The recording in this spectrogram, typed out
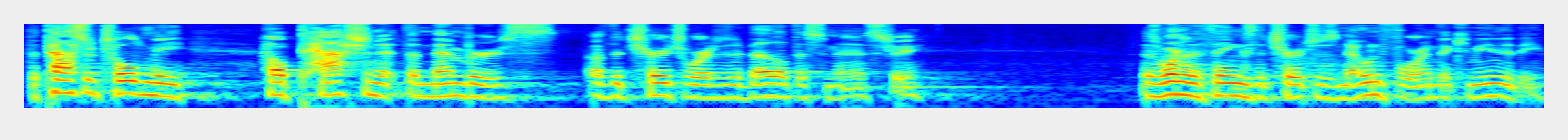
The pastor told me how passionate the members of the church were to develop this ministry. It was one of the things the church was known for in the community.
